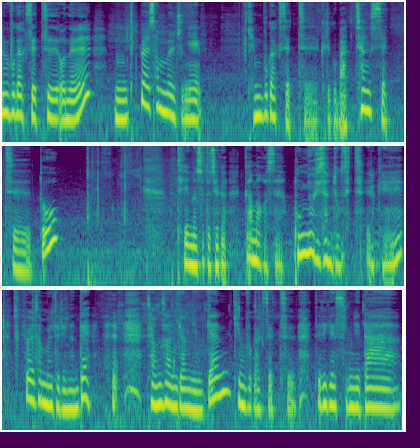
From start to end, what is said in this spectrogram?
김부각 세트 오늘 음, 특별 선물 중에 김부각 세트 그리고 막창 세트도 드리면서도 제가 까먹었어요. 복요리 3종 세트 이렇게 특별 선물 드리는데 정선경님껜 김부각 세트 드리겠습니다.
